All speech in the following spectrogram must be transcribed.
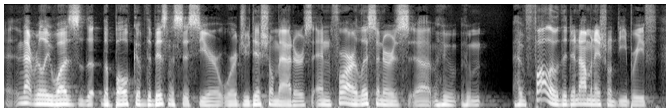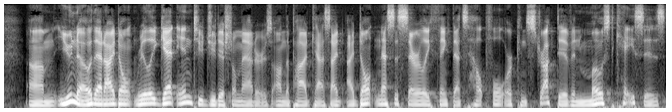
And that really was the, the bulk of the business this year were judicial matters. And for our listeners uh, who, who have followed the denominational debrief um, you know that I don't really get into judicial matters on the podcast. I, I don't necessarily think that's helpful or constructive in most cases.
